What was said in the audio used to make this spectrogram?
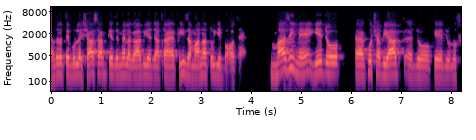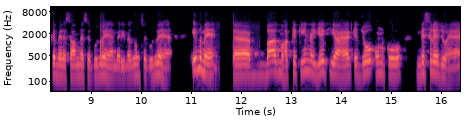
حضرت بلے شاہ صاحب کے ذمہ لگا دیا جاتا ہے۔ فی زمانہ تو یہ بہت ہے۔ ماضی میں یہ جو کچھ ابیات جو کہ، جو نسخے میرے سامنے سے گزرے ہیں، میری نظروں سے گزرے ہیں، ان میں بعض محققین نے یہ کیا ہے کہ جو ان کو مصرے جو ہیں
